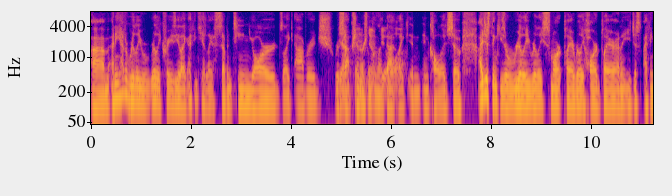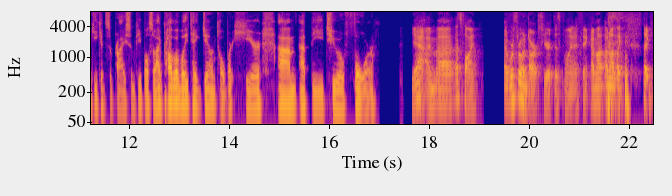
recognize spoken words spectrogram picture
Um, and he had a really, really crazy, like, I think he had like a 17 yards, like average reception yeah, or something like that, like in, in college. So I just think he's a really, really smart player, really hard player. And he just, I think he could surprise some people. So I'd probably take Jalen Tolbert here um, at the 204. Yeah, I'm. Uh, that's fine. Uh, we're throwing darts here at this point. I think I'm not. I'm not like like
